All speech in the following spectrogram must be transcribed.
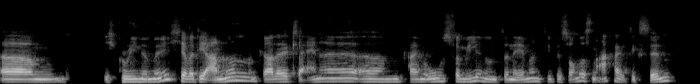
ähm, ich greene mich, aber die anderen, gerade kleine ähm, KMUs, Familienunternehmen, die besonders nachhaltig sind,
